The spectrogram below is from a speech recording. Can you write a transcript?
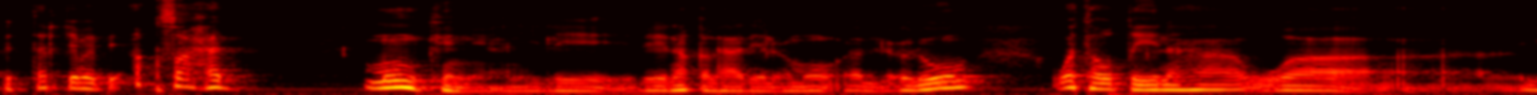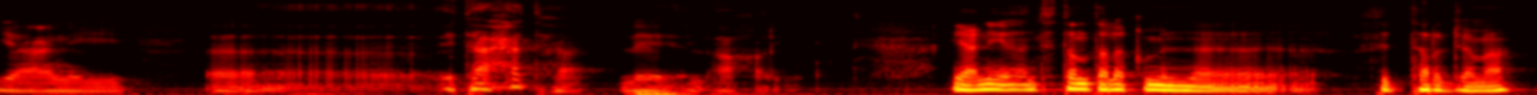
بالترجمة بأقصى حد ممكن يعني لنقل هذه العلوم وتوطينها ويعني آه، إتاحتها للآخرين. يعني أنت تنطلق من آه، في الترجمة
